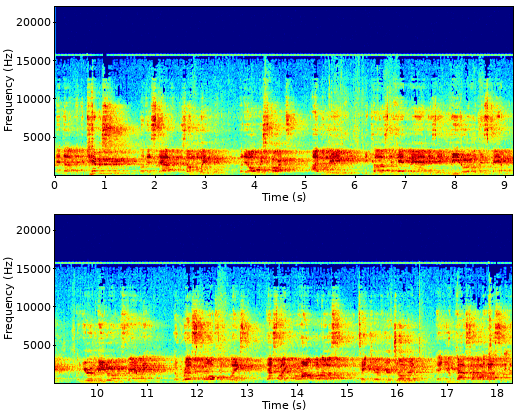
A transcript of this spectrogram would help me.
and the, and the chemistry of this staff is unbelievable. But it always starts, I believe, because the head man is a leader of his family. When you're a leader of your family, the rest falls in place. That's like take care of your children that you pass on to us and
